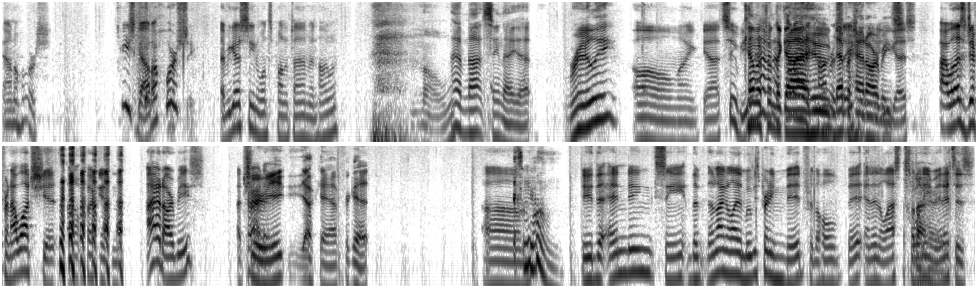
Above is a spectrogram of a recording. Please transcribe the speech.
Down a horse. He's got a horsey. Have you guys seen Once Upon a Time in Hollywood? No. I have not seen that yet. Really? Oh my god. Soup, Coming from the guy who never had Arby's. guys. Alright, well that's different. I watch shit. I don't fucking I had Arby's. I tried True. it. okay, I forget. Um, dude, the ending scene. The, I'm not gonna lie, the movie's pretty mid for the whole bit, and then the last That's 20 minutes is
